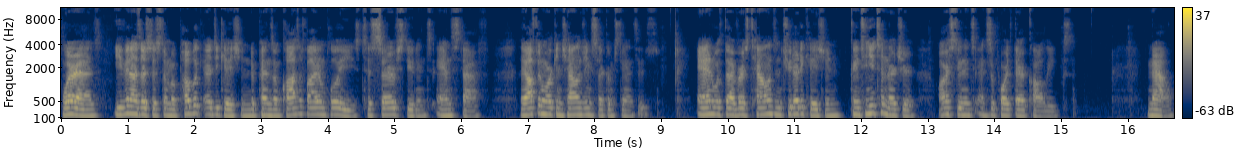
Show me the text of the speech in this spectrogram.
Whereas, even as our system of public education depends on classified employees to serve students and staff, they often work in challenging circumstances and with diverse talents and true dedication, continue to nurture our students and support their colleagues. Now,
